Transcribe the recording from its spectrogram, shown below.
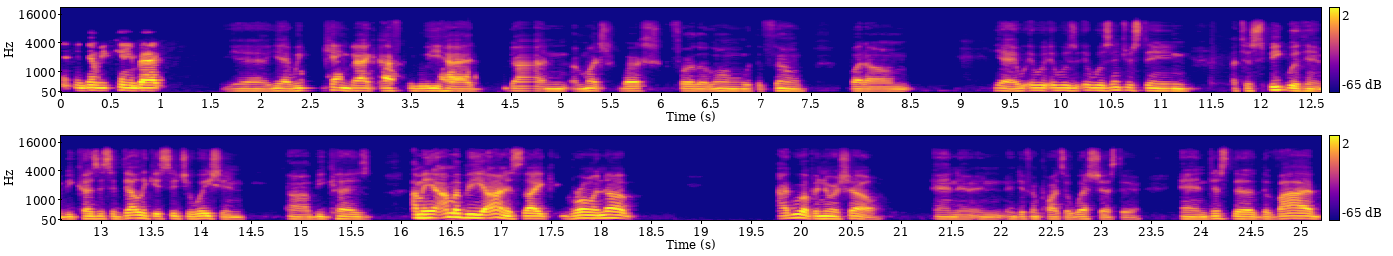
and, and then we came back. Yeah, yeah. We came back after we had gotten a much much further along with the film, but um, yeah, it, it, it was it was interesting uh, to speak with him because it's a delicate situation. Uh, because I mean, I'm gonna be honest. Like growing up, I grew up in New Rochelle and in, in different parts of Westchester, and just the the vibe,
